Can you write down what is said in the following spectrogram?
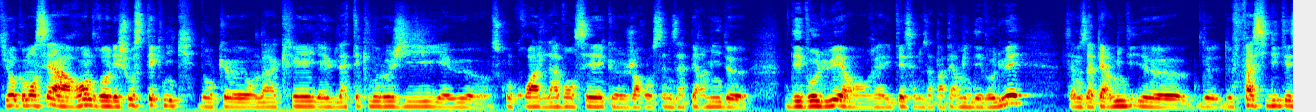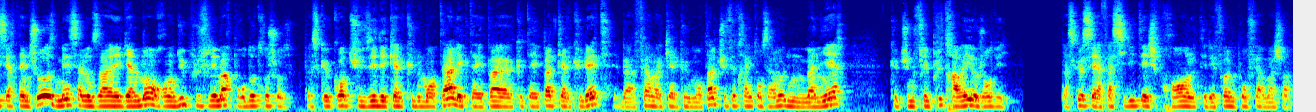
qui ont commencé à rendre les choses techniques. Donc euh, on a créé, il y a eu de la technologie, il y a eu euh, ce qu'on croit de l'avancée, que genre ça nous a permis d'évoluer. En réalité, ça nous a pas permis d'évoluer. Ça nous a permis euh, de, faciliter certaines choses, mais ça nous a également rendu plus flemmards pour d'autres choses. Parce que quand tu faisais des calculs mentaux et que tu n'avais pas, pas de calculette, eh ben faire un calcul mental, tu fais travailler ton cerveau d'une manière que tu ne fais plus travailler aujourd'hui. Parce que c'est la facilité, je prends le téléphone pour faire machin.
